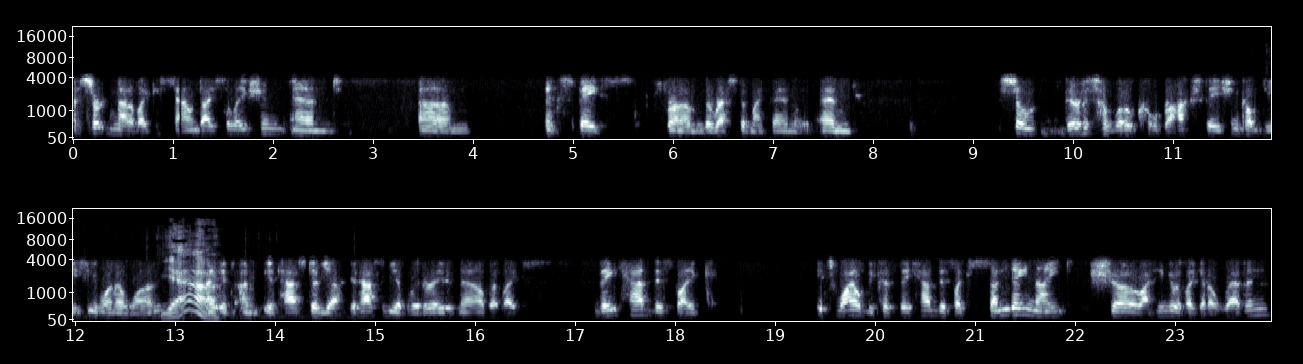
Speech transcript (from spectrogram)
a certain amount of like sound isolation and um, and space from the rest of my family. And so there's a local rock station called DC 101. Yeah. I, it, it has to, yeah, it has to be obliterated now. But like, they had this like, it's wild because they had this like Sunday night show. I think it was like at 11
